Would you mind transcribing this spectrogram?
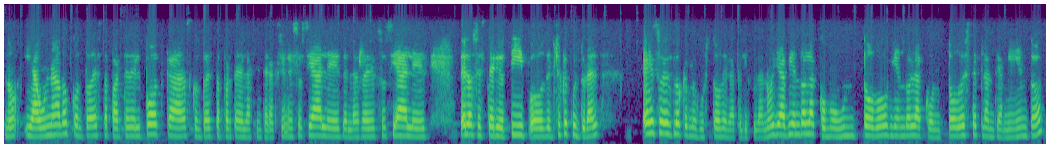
¿no? Y aunado con toda esta parte del podcast, con toda esta parte de las interacciones sociales, de las redes sociales, de los estereotipos, del choque cultural, eso es lo que me gustó de la película, ¿no? Ya viéndola como un todo, viéndola con todo este planteamiento,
